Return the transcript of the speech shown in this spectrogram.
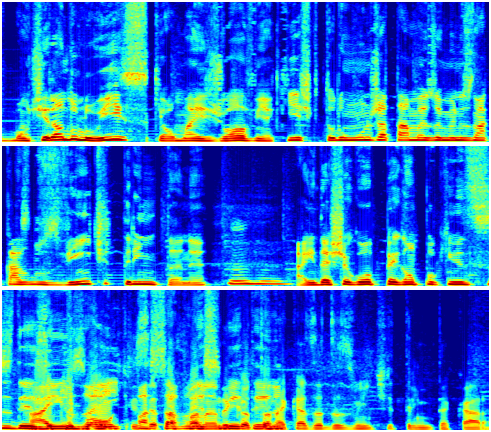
bom, tirando o Luiz, que é o mais jovem aqui, acho que todo mundo já tá mais ou menos na casa dos 20, 30, né? Uhum. Ainda chegou a pegar um pouquinho desses Também. Ai, que desenhos bom aí que, que, você tá falando que eu SBT. tô né? na casa dos 20 e 30, cara.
